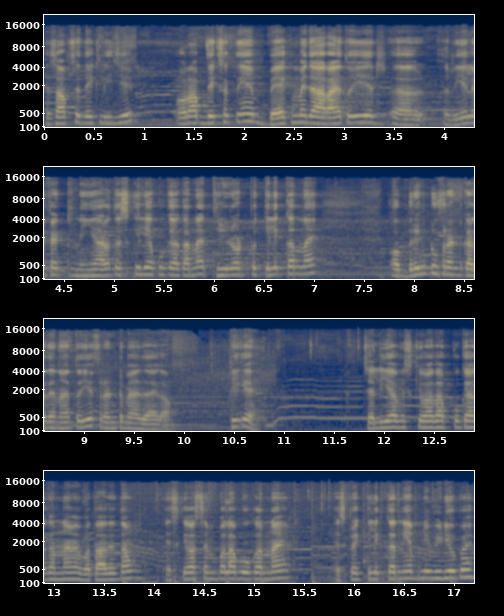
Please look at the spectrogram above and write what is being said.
हिसाब से देख लीजिए और आप देख सकते हैं, बैक में जा रहा है तो ये रियल इफ़ेक्ट नहीं आ रहा तो इसके लिए आपको क्या करना है थ्री डॉट पर क्लिक करना है और ब्रिंग टू फ्रंट कर देना है तो ये फ्रंट में आ जाएगा। ठीक है? चलिए अब इसके बाद आपको क्या करना है, मैं बता देता हूँ। इसके बाद सिंपल आपको करना है, इस पर क्लिक करनी है अपनी वीडियो पर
